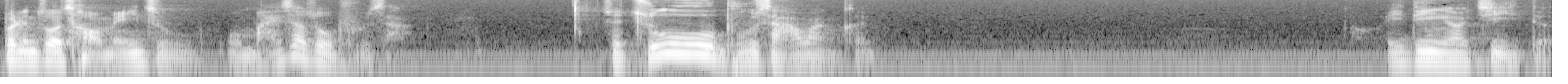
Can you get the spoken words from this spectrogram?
不能做草莓族，我们还是要做菩萨。所以诸菩萨万恨，一定要记得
